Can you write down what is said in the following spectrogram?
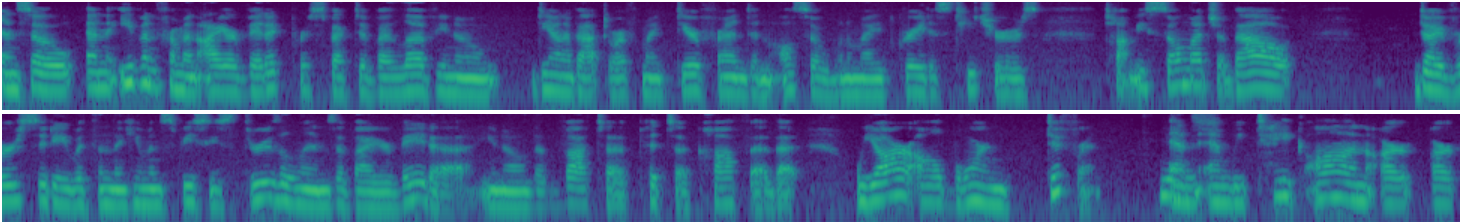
And so and even from an ayurvedic perspective i love you know deanna batdorf my dear friend and also one of my greatest teachers taught me so much about diversity within the human species through the lens of Ayurveda, you know, the Vata, Pitta, Kapha, that we are all born different. And and we take on our our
